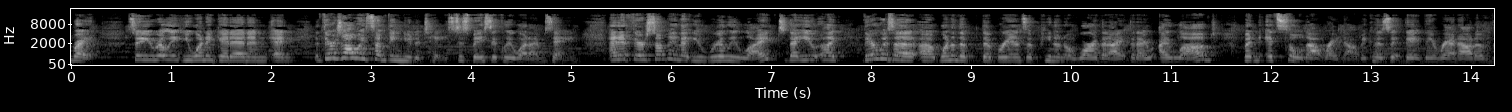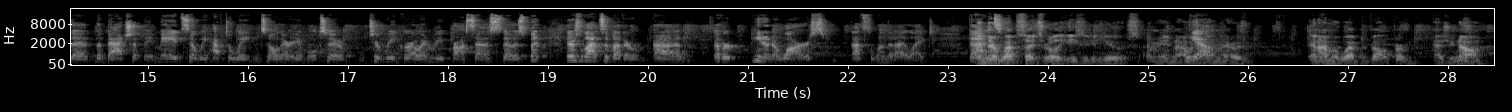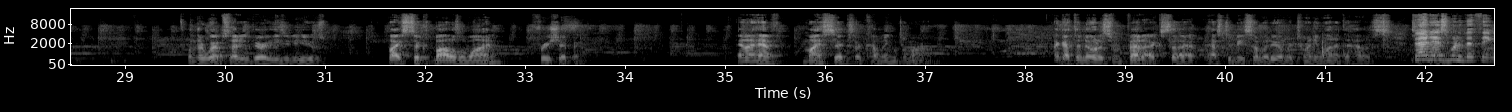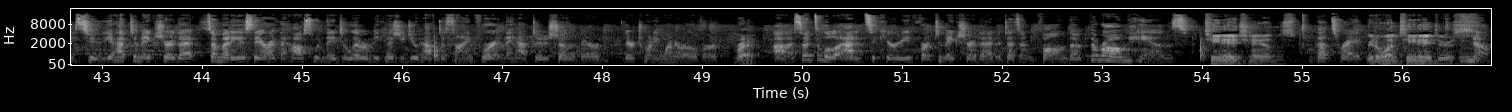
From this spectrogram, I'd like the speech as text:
Right. So you really you want to get in and and there's always something new to taste is basically what I'm saying. And if there's something that you really liked that you like, there was a, a one of the, the brands of Pinot Noir that I that I, I loved, but it's sold out right now because it, they they ran out of the the batch that they made. So we have to wait until they're able to to regrow and reprocess those. But there's lots of other uh, other Pinot Noirs. That's the one that I liked. That's, And their website's really easy to use. I mean, I was Yeah. on there, it was, and I'm a web developer, as you know. And their website is very easy to use. Buy six bottles of wine, free shipping. And I have my six are coming tomorrow. I got the notice from FedEx that it has to be somebody over 21 at the house. That sign. is one of the things too. You have to make sure that somebody is there at the house when they deliver because you do have to sign for it and they have to show that they're they're 21 or over. Right. Uh, so it's a little added security for to make sure that it doesn't fall in the, the wrong hands. Teenage hands. That's right. We don't want teenagers. No,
